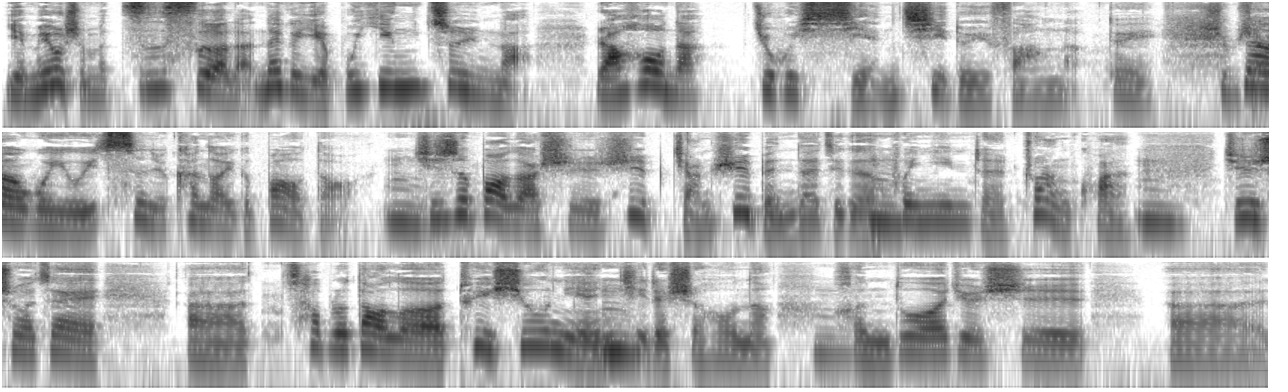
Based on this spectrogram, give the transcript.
也没有什么姿色了，那个也不英俊了，然后呢，就会嫌弃对方了，对。是不是？那我有一次就看到一个报道，嗯。其实报道是日讲日本的这个婚姻的状况，嗯。就是说在呃差不多到了退休年纪的时候呢，嗯。很多就是呃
